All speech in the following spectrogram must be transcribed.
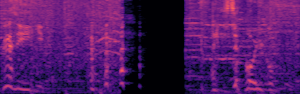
그래서 이김. 아 진짜 어이가 없어.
